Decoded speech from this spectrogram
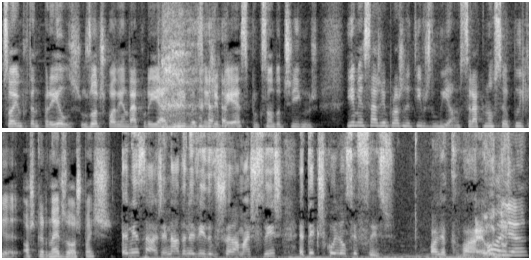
só é importante para eles. Os outros podem andar por aí à deriva, sem GPS, porque são de outros signos. E a mensagem para os nativos de Leão, será que não se aplica aos carneiros ou aos peixes? A mensagem: nada na vida vos fará mais feliz, até que escolham ser felizes. Olha que bem. É, Olha,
